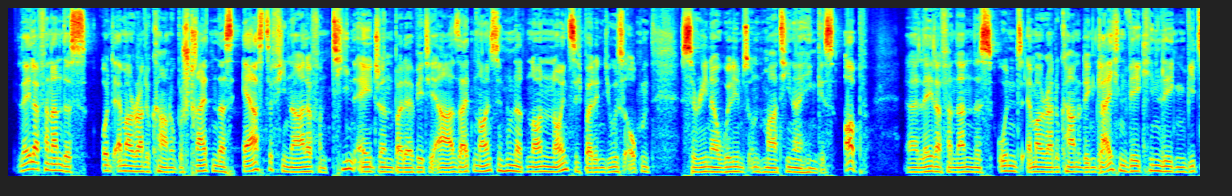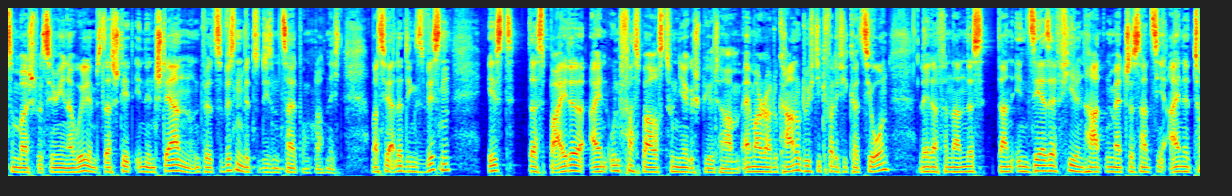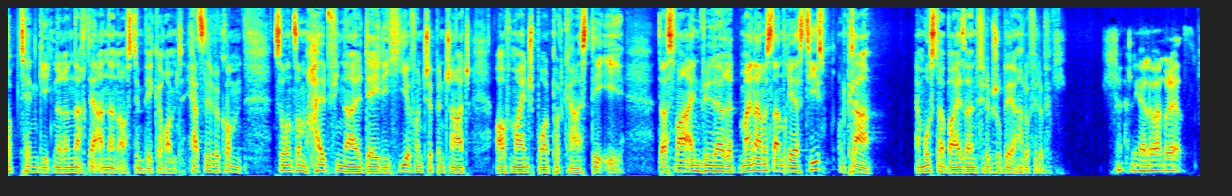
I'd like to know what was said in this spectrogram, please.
Leila Fernandes und Emma Raducanu bestreiten das erste Finale von Teenagern bei der WTA seit 1999 bei den US Open. Serena Williams und Martina Hingis. Ob äh, Leila Fernandes und Emma Raducanu den gleichen Weg hinlegen wie zum Beispiel Serena Williams. Das steht in den Sternen und das wissen wir zu diesem Zeitpunkt noch nicht. Was wir allerdings wissen, ist, dass beide ein unfassbares Turnier gespielt haben. Emma Raducanu durch die Qualifikation, Leila Fernandes dann in sehr, sehr vielen harten Matches hat sie eine Top-10-Gegnerin nach der anderen aus dem Weg geräumt. Herzlich willkommen zu unserem Halbfinal-Daily hier von Chip in Charge auf meinsportpodcast.de. Das war ein wilder Ritt. Mein Name ist Andreas Thies und klar, er muss dabei sein, Philipp Joubert. Hallo Philipp. Hallo Andreas.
